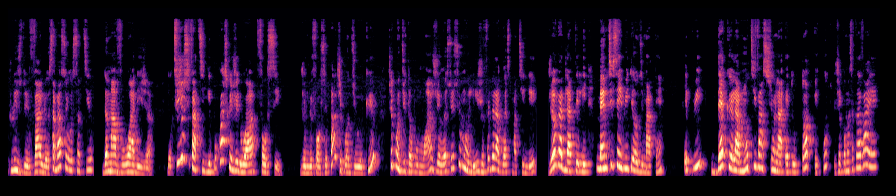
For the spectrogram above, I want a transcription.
plus de valeur. Ça va se ressentir dans ma voix déjà. Donc, si je suis fatiguée, pourquoi est-ce que je dois forcer? Je ne me force pas, je prends du recul, je prends du temps pour moi, je reste sur mon lit, je fais de la graisse matinée, je regarde la télé, même si c'est 8 heures du matin, et puis, dès que la motivation là est au top, écoute, j'ai commencé à travailler.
